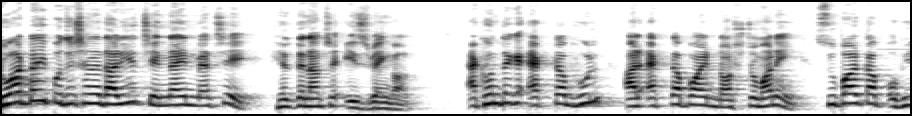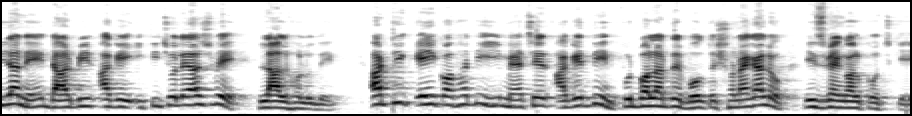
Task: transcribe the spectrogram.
ডুয়ারটাই পজিশনে দাঁড়িয়ে চেন্নাইয়ের ম্যাচে খেলতে নামছে ইস্টবেঙ্গল এখন থেকে একটা ভুল আর একটা পয়েন্ট নষ্ট মানেই সুপার কাপ অভিযানে ডার্বির আগে ইতি চলে আসবে লাল হলুদে। আর ঠিক এই কথাটি ম্যাচের আগের দিন ফুটবলারদের বলতে শোনা গেল ইস্টবেঙ্গল কোচকে।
